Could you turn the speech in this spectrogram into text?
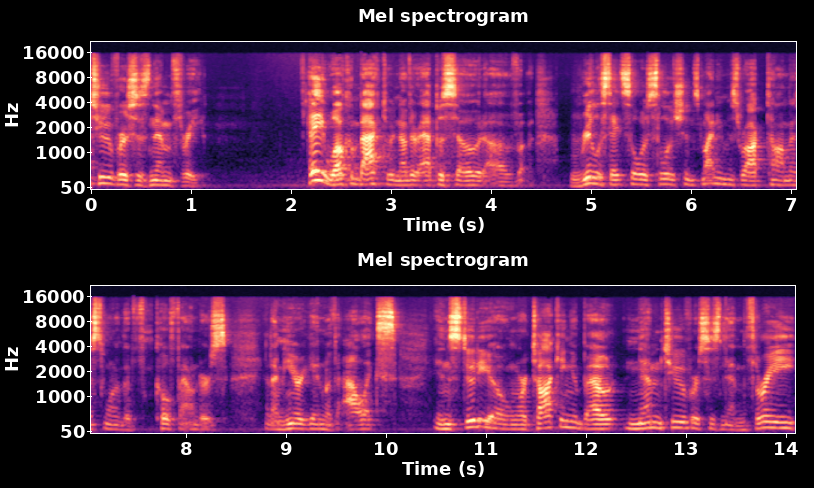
NEM2 versus NEM3. Hey, welcome back to another episode of Real Estate Solar Solutions. My name is Rock Thomas, one of the co founders, and I'm here again with Alex in studio. And we're talking about NEM2 versus NEM3,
